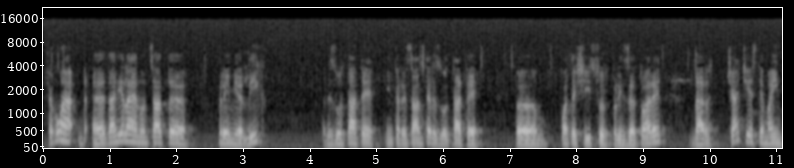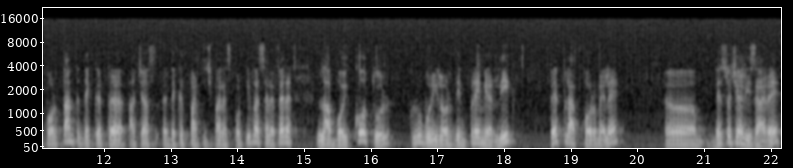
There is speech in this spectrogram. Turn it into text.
Și acum eh, Daniel a anunțat eh, Premier League, rezultate interesante, rezultate eh, poate și surprinzătoare, dar ceea ce este mai important decât, aceast, decât participarea sportivă se referă la boicotul cluburilor din Premier League pe platformele de socializare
